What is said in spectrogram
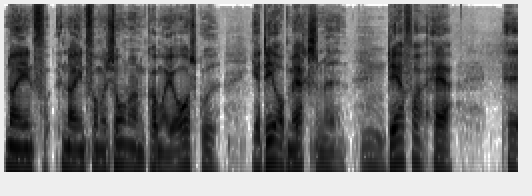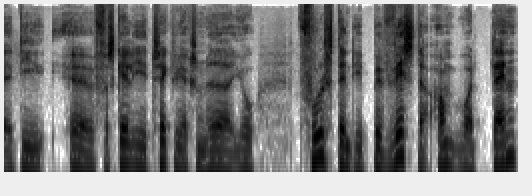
når, inf- når informationerne kommer i overskud? Ja, det er opmærksomheden. Mm. Derfor er øh, de øh, forskellige tech-virksomheder jo fuldstændig bevidste om, hvordan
